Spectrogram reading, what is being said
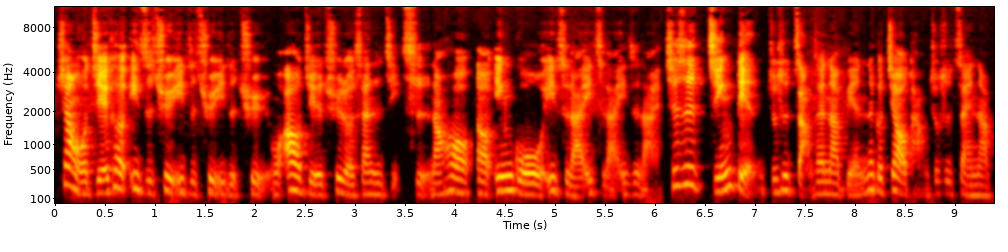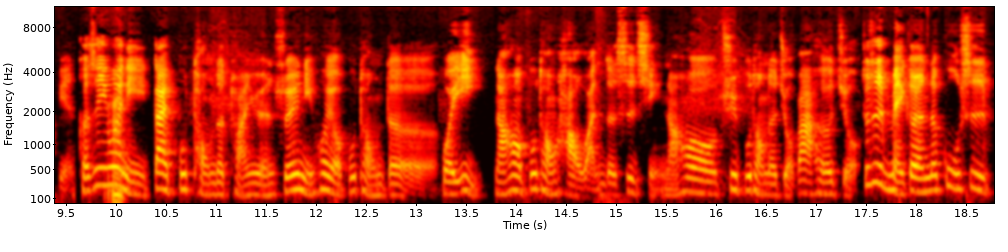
像我捷克一直去，一直去，一直去。我奥捷去了三十几次，然后呃，英国我一直来，一直来，一直来。其实景点就是长在那边，那个教堂就是在那边。可是因为你带不同的团员，所以你会有不同的回忆，然后不同好玩的事情，然后去不同的酒吧喝酒，就是每个人的故事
